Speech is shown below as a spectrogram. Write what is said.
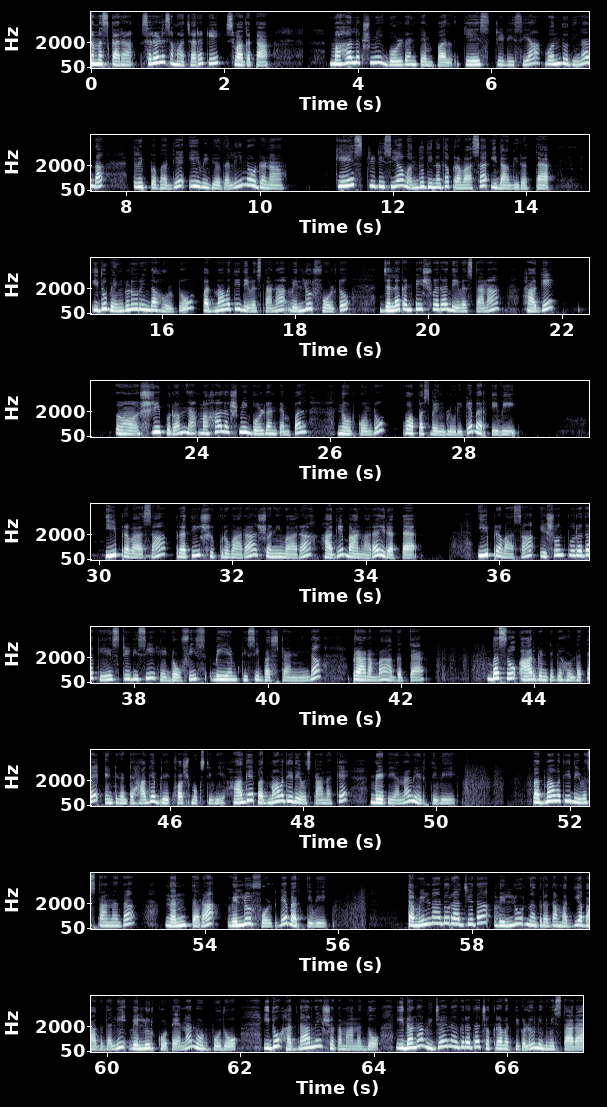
ನಮಸ್ಕಾರ. ಸರಳ ಸಮಾಚಾರಕ್ಕೆ ಸ್ವಾಗತ. Mahalakshmi golden temple K S T D ಸಿಯ ಒಂದು ದಿನದ ಟ್ರಿಪ್ ಬಗ್ಗೆ ಈ ವಿಡಿಯೋದಲ್ಲಿ ನೋಡೋಣ. ಕೆ ಎಸ್ ಟಿ ಡಿ ಸಿಯ ಒಂದು ದಿನದ ಪ್ರವಾಸ ಇದಾಗಿರುತ್ತೆ. ಇದು ಬೆಂಗಳೂರಿಂದ ಹೊರಟು ಪದ್ಮಾವತಿ ದೇವಸ್ಥಾನ, ವೆಲ್ಲೂರ್ ಫೋರ್ಟು, ಜಲಕಂಠೇಶ್ವರ ದೇವಸ್ಥಾನ ಹಾಗೆ ಶ್ರೀಪುರಂನ ಮಹಾಲಕ್ಷ್ಮಿ ಗೋಲ್ಡನ್ ಟೆಂಪಲ್ ನೋಡಿಕೊಂಡು ವಾಪಸ್ ಬೆಂಗಳೂರಿಗೆ ಬರ್ತೀವಿ. ಈ ಪ್ರವಾಸ ಪ್ರತಿ ಶುಕ್ರವಾರ, ಶನಿವಾರ ಹಾಗೆ ಭಾನುವಾರ ಇರುತ್ತೆ. ಈ ಪ್ರವಾಸ ಯಶವಂತಪುರದ K S T D C head office B M T C bus ಸ್ಟ್ಯಾಂಡ್ನಿಂದ ಪ್ರಾರಂಭ ಆಗುತ್ತೆ. ಬಸ್ಸು ಆರು ಗಂಟೆಗೆ ಹೊರಡುತ್ತೆ, ಎಂಟು ಗಂಟೆ ಹಾಗೆ ಬ್ರೇಕ್ಫಾಸ್ಟ್ ಮುಗಿಸ್ತೀವಿ. ಹಾಗೆ ಪದ್ಮಾವತಿ ದೇವಸ್ಥಾನಕ್ಕೆ ಭೇಟಿಯನ್ನು ನೀಡ್ತೀವಿ. ಪದ್ಮಾವತಿ ದೇವಸ್ಥಾನದ ನಂತರ ವೆಲ್ಲೂರು ಫೋರ್ಟ್ಗೆ ಬರ್ತೀವಿ. ತಮಿಳುನಾಡು ರಾಜ್ಯದ ವೆಲ್ಲೂರ್ ನಗರದ ಮಧ್ಯಭಾಗದಲ್ಲಿ ವೆಲ್ಲೂರ್ ಕೋಟೆಯನ್ನು ನೋಡ್ಬೋದು. ಇದು ಹದಿನಾರನೇ ಶತಮಾನದ್ದು. ಇದನ್ನು ವಿಜಯನಗರದ ಚಕ್ರವರ್ತಿಗಳು ನಿರ್ಮಿಸ್ತಾರೆ.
